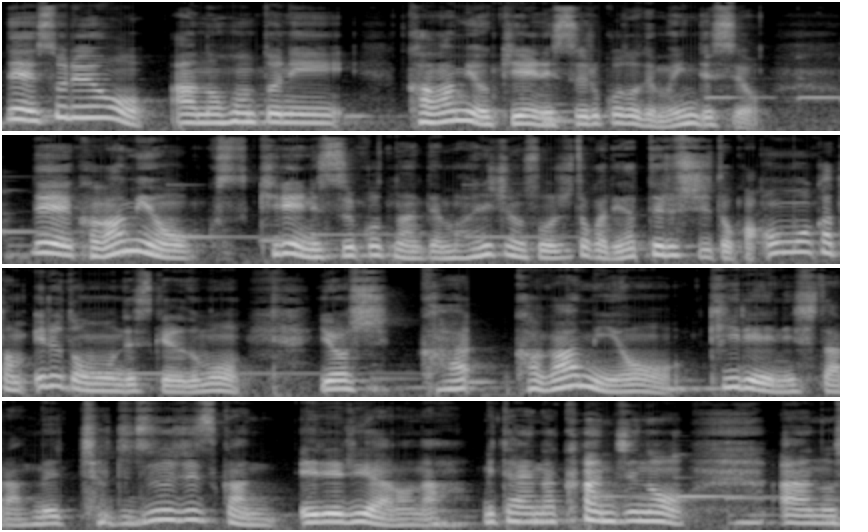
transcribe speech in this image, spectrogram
でそれをあの本当に鏡をきれいにすることでもいいんですよ。で鏡をきれいにすることなんて毎日の掃除とかでやってるしとか思う方もいると思うんですけれどもよし鏡をきれいにしたらめっちゃ充実感得れるやろなみたいな感じのあの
